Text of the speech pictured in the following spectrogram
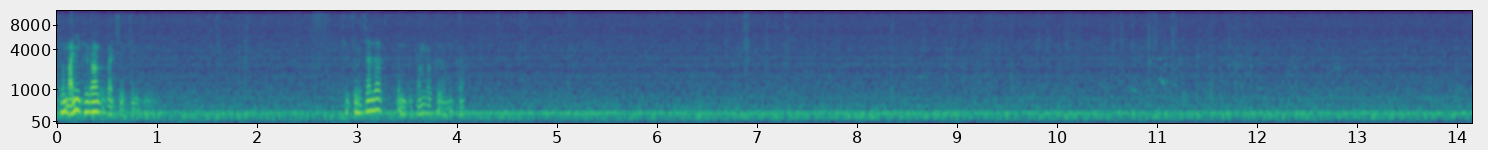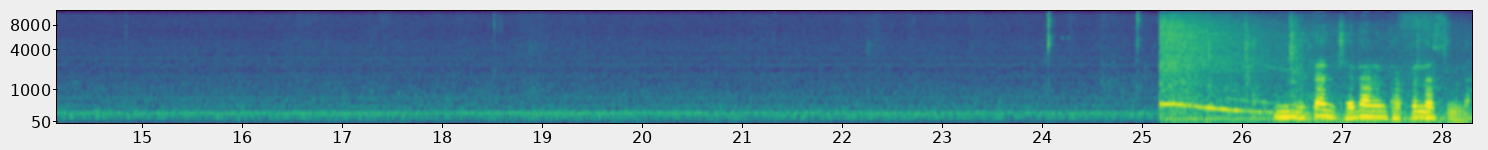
더 많이 들어간 것 같죠, 지금. 저쪽에 잘랐던 그 감각대로니까. 음, 일단 재단은 다 끝났습니다.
